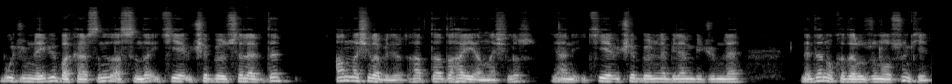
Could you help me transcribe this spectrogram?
Bu cümleyi bir bakarsınız aslında ikiye üçe bölseler de anlaşılabilir. Hatta daha iyi anlaşılır. Yani ikiye üçe bölünebilen bir cümle neden o kadar uzun olsun ki?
